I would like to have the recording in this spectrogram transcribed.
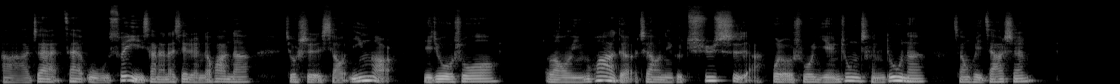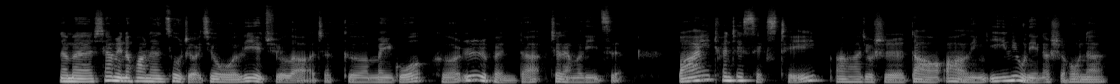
啊，在在五岁以下的那些人的话呢，就是小婴儿。也就是说，老龄化的这样的一个趋势啊，或者说严重程度呢，将会加深。那么下面的话呢，作者就列举了这个美国和日本的这两个例子。By 2060啊，就是到二零一六年的时候呢。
